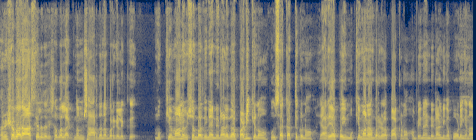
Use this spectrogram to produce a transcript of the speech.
ரிஷப ராசி அல்லது ரிஷப லக்னம் சார்ந்த நபர்களுக்கு முக்கியமான விஷயம் பார்த்தீங்கன்னா இந்த நாள் ஏதாவது படிக்கணும் புதுசாக கற்றுக்கணும் யாரையா போய் முக்கியமான நபர்களை பார்க்கணும் அப்படின்னா ரெண்டு நாள் நீங்கள் போனீங்கன்னா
